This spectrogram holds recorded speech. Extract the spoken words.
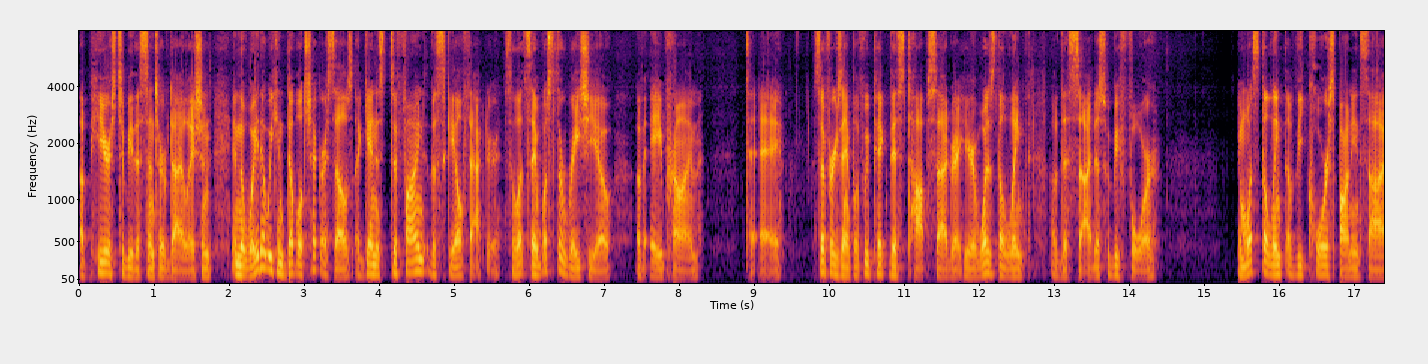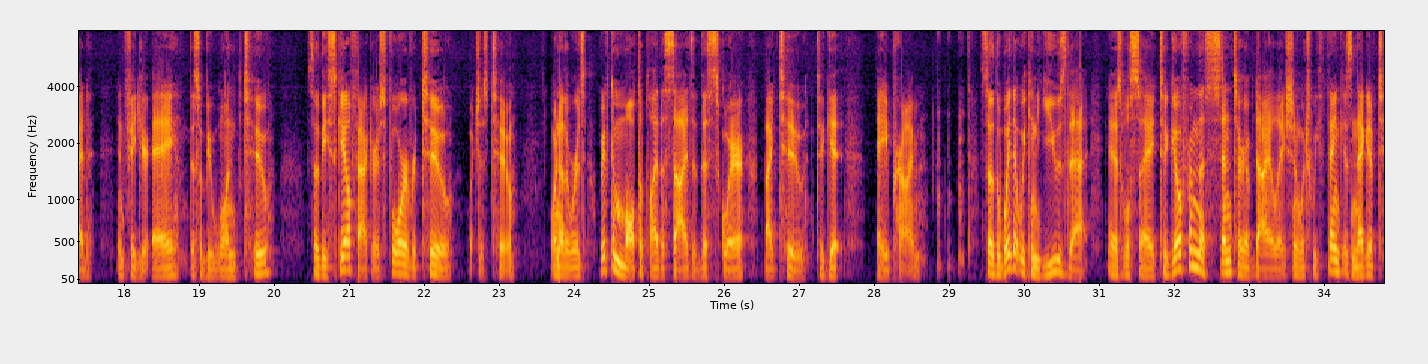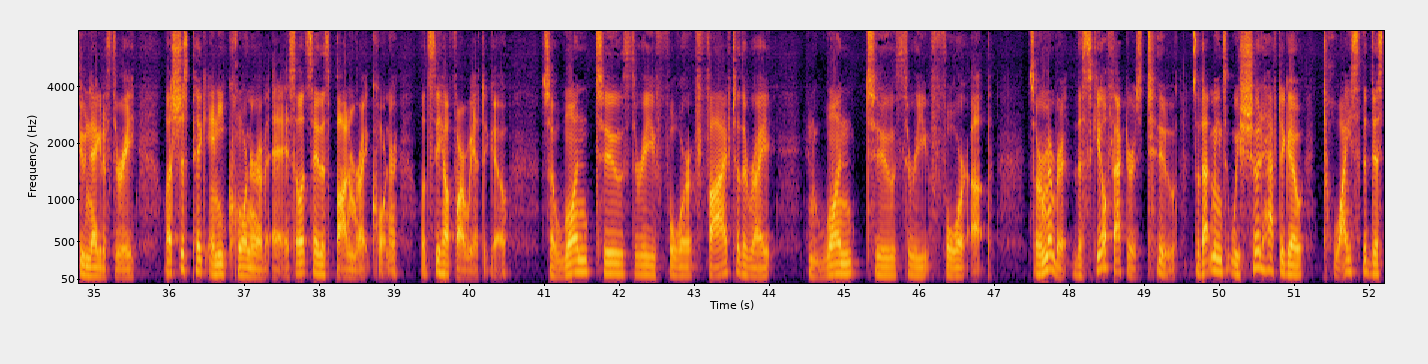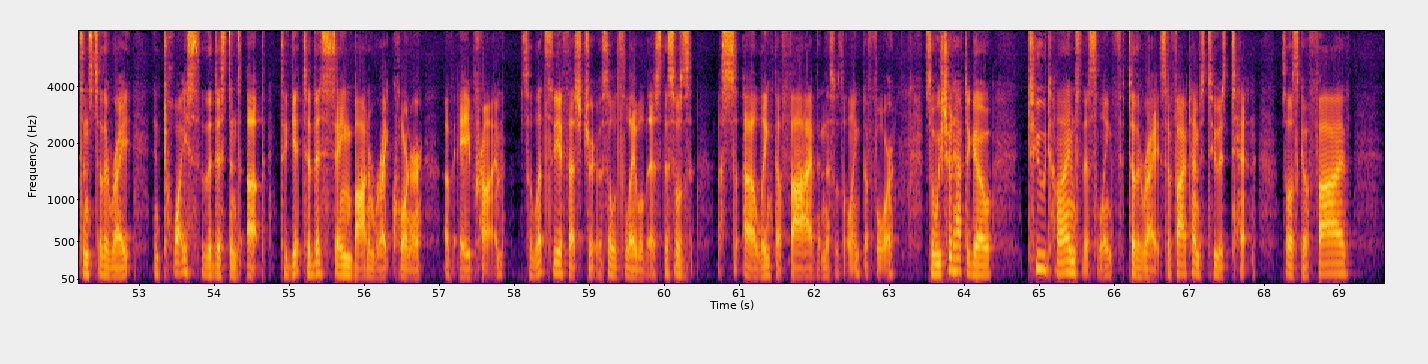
appears to be the center of dilation. And the way that we can double check ourselves, again, is to find the scale factor. So let's say, what's the ratio of A prime to A. So for example, if we pick this top side right here, what is the length of this side? This would be 4. And what's the length of the corresponding side in figure A? This would be 1, 2. So the scale factor is 4 over 2, which is 2. Or in other words, we have to multiply the sides of this square by 2 to get A prime. So the way that we can use that is we'll say to go from the center of dilation, which we think is negative 2, negative 3, Let's just pick any corner of A. So let's say this bottom right corner. Let's see how far we have to go. So one, two, three, four, five to the right, and one, two, three, four up. So remember, the scale factor is 2, so that means we should have to go twice the distance to the right and twice the distance up to get to this same bottom right corner of A prime. So let's see if that's true. So let's label this. This was a, a length of 5 and this was a length of 4. So we should have to go 2 times this length to the right. So 5 times 2 is 10. So let's go 5,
